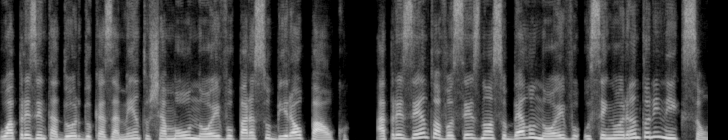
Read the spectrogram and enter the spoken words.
o apresentador do casamento chamou o noivo para subir ao palco. Apresento a vocês nosso belo noivo, o Sr. Anthony Nixon.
